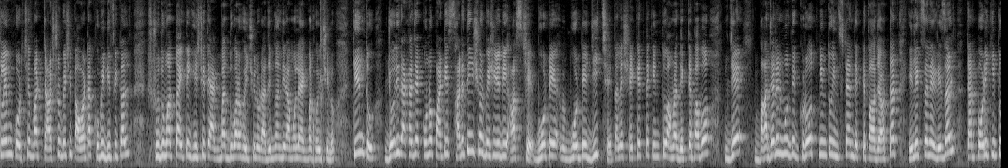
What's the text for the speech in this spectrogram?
ক্লেম করছে বাট চারশো বেশি পাওয়াটা খুবই ডিফিকাল্ট শুধুমাত্র আই থিঙ্ক হিস্ট্রিতে একবার, দুবার হয়েছিল, রাজীব গান্ধীর আমলে একবার হয়েছিল। কিন্তু যদি দেখা যায় কোনো পার্টি সাড়ে তিনশোর বেশি যদি আসছে, ভোটে ভোটে জিতছে, তাহলে সেক্ষেত্রে কিন্তু আমরা দেখতে পাবো যে বাজারের মধ্যে গ্রোথ কিন্তু ইনস্ট্যান্ট দেখতে পাওয়া যায়। অর্থাৎ ইলেকশনের রেজাল্ট তারপরেই কিন্তু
